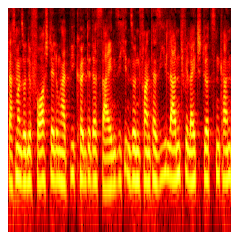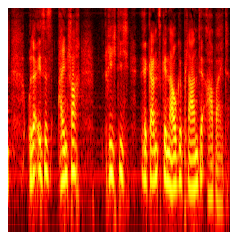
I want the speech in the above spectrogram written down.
dass man so eine Vorstellung hat, wie könnte das sein, sich in so ein Fantasieland vielleicht stürzen kann? Oder ist es einfach richtig äh, ganz genau geplante Arbeit?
